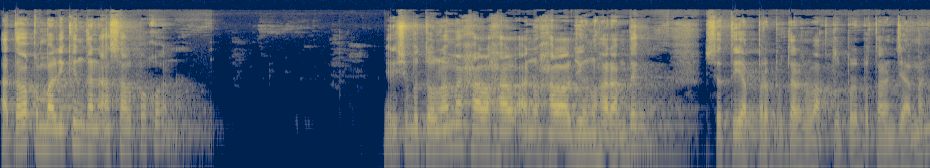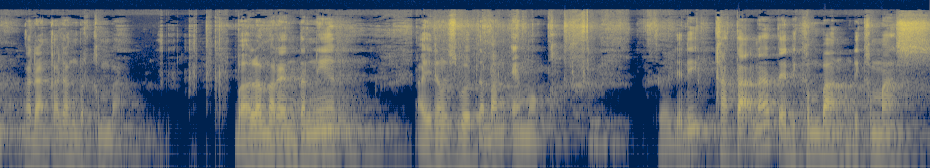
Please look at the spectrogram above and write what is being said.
atau kembalikan kan asal pokoknya jadi sebetul nama hal-hal anu halal jeung haram teh setiap perputaran waktu perputaran zaman kadang-kadang berkembang. Bala merentenir akhirnya disebut tambang emok. So, jadi kata nate dikembang dikemas.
